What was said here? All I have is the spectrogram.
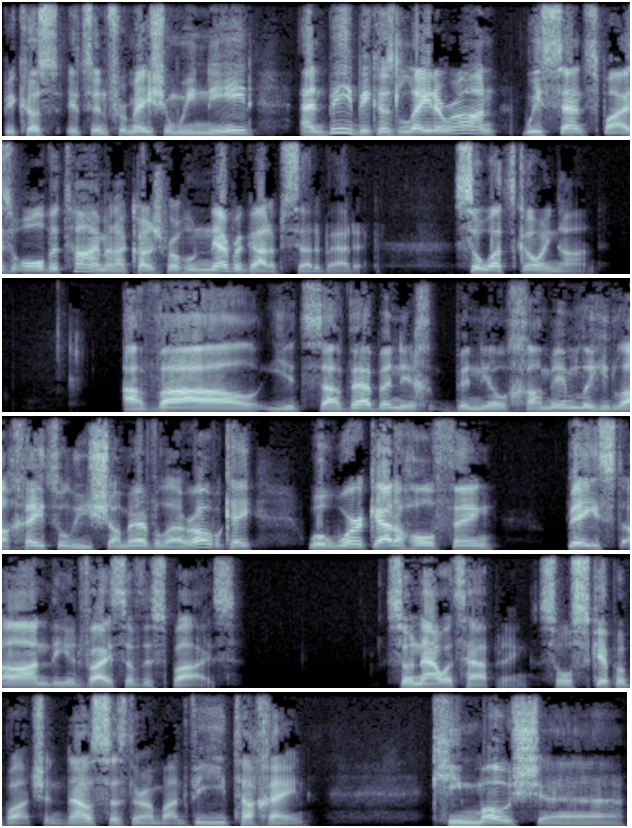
because it's information we need. And B, because later on we sent spies all the time and HaKadosh Baruch Hu never got upset about it. So what's going on? Aval Okay, we'll work out a whole thing based on the advice of the spies. So now what's happening? So we'll skip a bunch. And now says the Ramban, V'yitachen, ki Moshe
